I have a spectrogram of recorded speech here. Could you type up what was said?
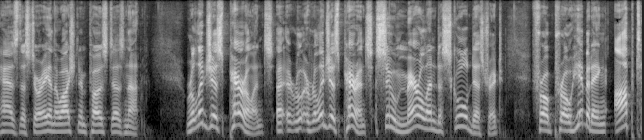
has the story, and the Washington Post does not. Religious parents, uh, religious parents sue Maryland school district for prohibiting opt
